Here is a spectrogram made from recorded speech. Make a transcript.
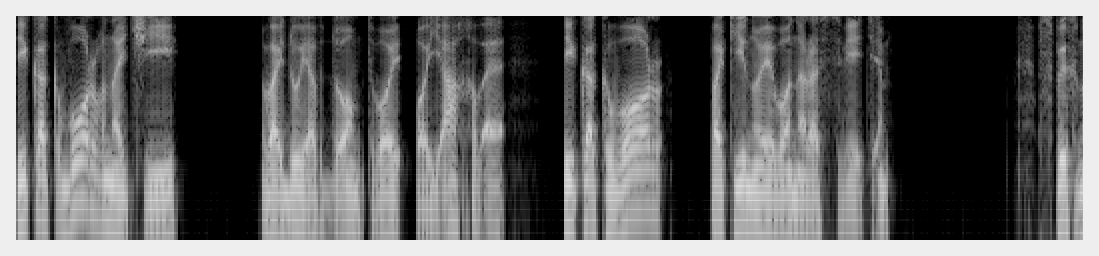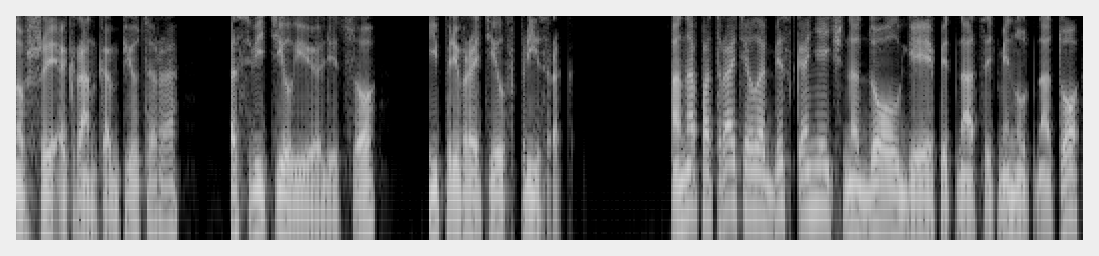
И как вор в ночи, войду я в дом твой, о Яхве, и как вор покину его на рассвете. Вспыхнувший экран компьютера осветил ее лицо и превратил в призрак. Она потратила бесконечно долгие 15 минут на то,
